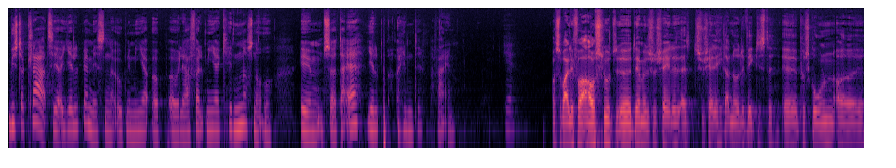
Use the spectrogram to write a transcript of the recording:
vi står klar til at hjælpe jer med sådan at åbne mere op og lære folk mere at kende og sådan noget. Øhm, så der er hjælp at hente på vejen. Og så bare lige for at afslutte øh, det her med det sociale. Altså, sociale er helt klart noget af det vigtigste øh, på skolen, og øh, i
